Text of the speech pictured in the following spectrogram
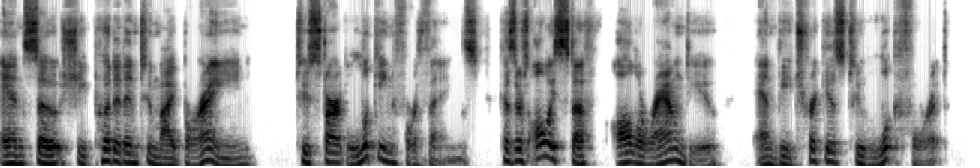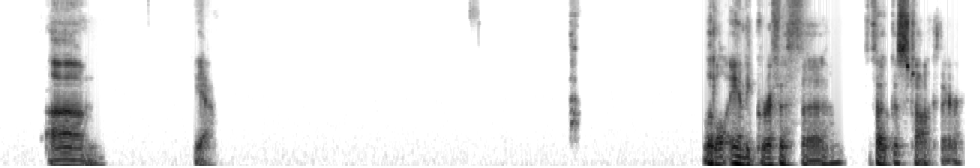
And so she put it into my brain to start looking for things because there's always stuff all around you. And the trick is to look for it. Um, yeah. Little Andy Griffith uh, focus talk there.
